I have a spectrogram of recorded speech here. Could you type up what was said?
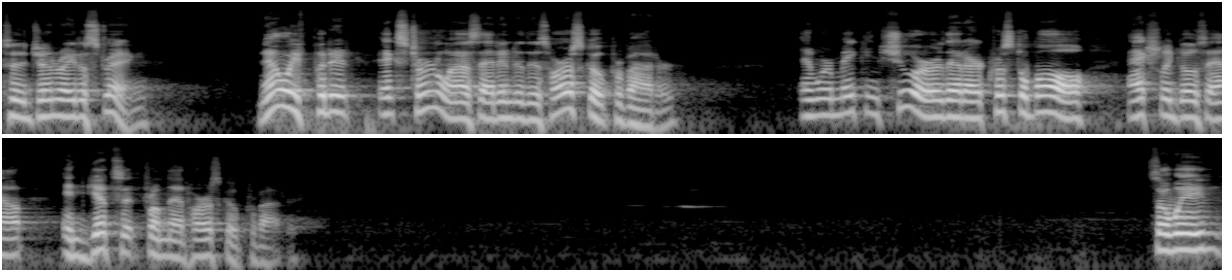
to generate a string. Now we've put it, externalized that into this horoscope provider, and we're making sure that our crystal ball actually goes out and gets it from that horoscope provider. So we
